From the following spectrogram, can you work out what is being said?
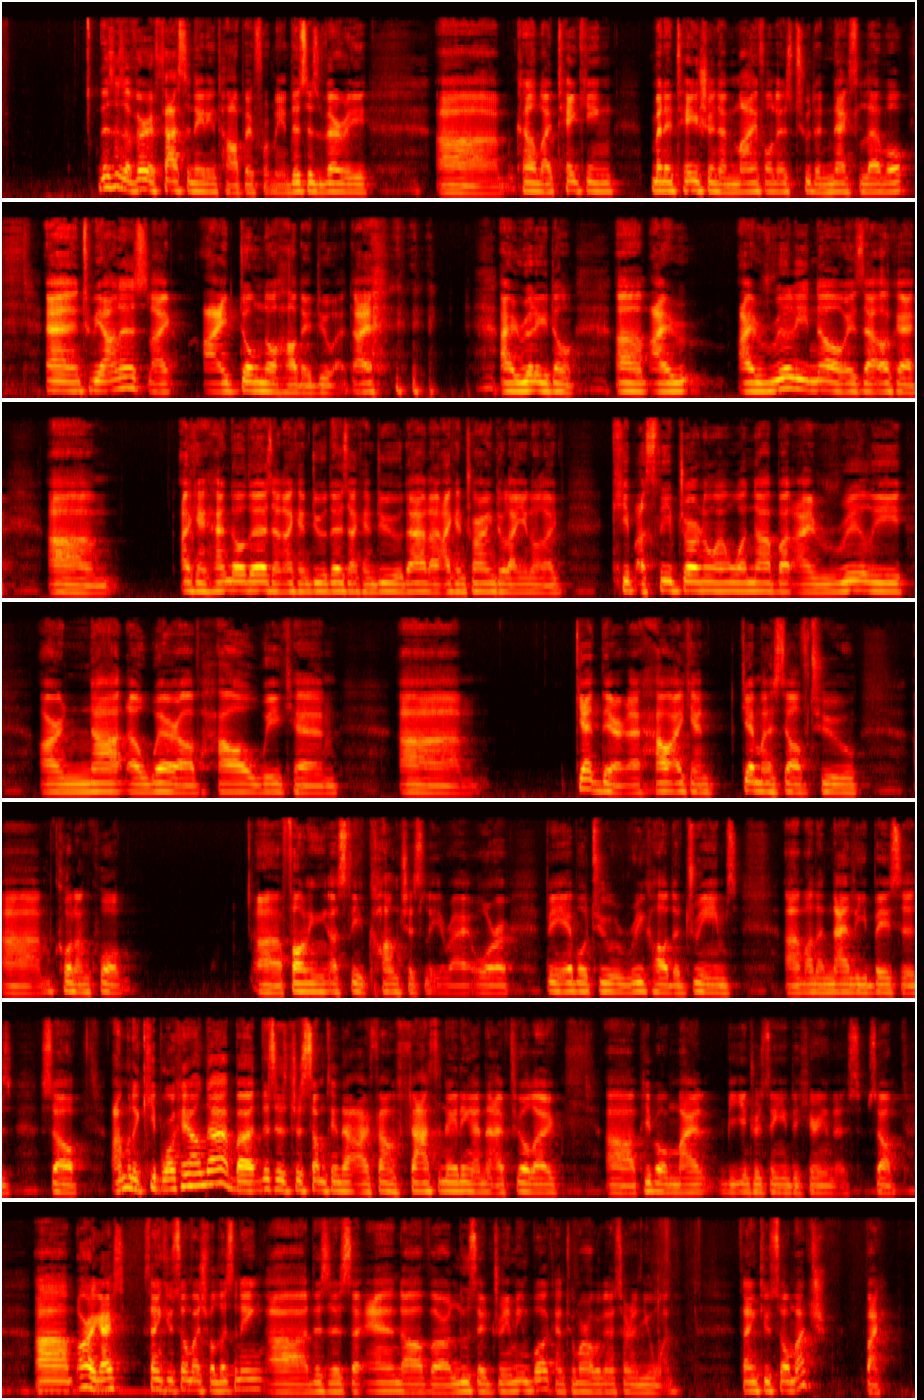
this is a very fascinating topic for me. This is very um, kind of like taking meditation and mindfulness to the next level. And to be honest, like I don't know how they do it. I I really don't. Um, I I really know is that okay. Um, I can handle this and I can do this, I can do that. I, I can trying to like, you know, like keep a sleep journal and whatnot, but I really are not aware of how we can um, get there, like how I can get myself to um, quote unquote uh, falling asleep consciously, right? Or being able to recall the dreams um, on a nightly basis. So I'm gonna keep working on that, but this is just something that I found fascinating, and I feel like uh, people might be interested into hearing this. So, um, all right, guys, thank you so much for listening. Uh, this is the end of our lucid dreaming book, and tomorrow we're gonna start a new one. Thank you so much. Bye.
